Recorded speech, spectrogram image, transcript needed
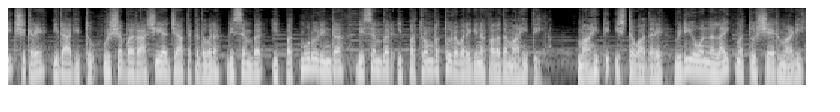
ವೀಕ್ಷಕರೇ, ಇದಾಗಿತ್ತು ವೃಷಭ ರಾಶಿಯ ಜಾತಕದವರ ಡಿಸೆಂಬರ್ ಇಪ್ಪತ್ಮೂರರಿಂದ ಡಿಸೆಂಬರ್ ಇಪ್ಪತ್ತೊಂಬತ್ತರವರೆಗಿನ ಫಲದ ಮಾಹಿತಿ. ಮಾಹಿತಿ ಇಷ್ಟವಾದರೆ ವಿಡಿಯೋವನ್ನು ಲೈಕ್ ಮತ್ತು ಶೇರ್ ಮಾಡಿ.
